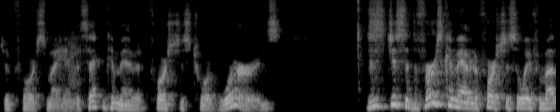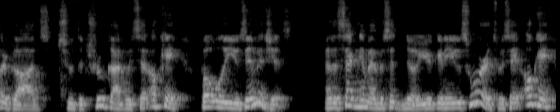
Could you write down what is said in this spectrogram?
to force my hand. The second commandment forced us toward words. Just, just as the first commandment forced us away from other gods to the true God, we said, okay, but we'll use images. And the second commandment said, no, you're going to use words. We say, okay,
